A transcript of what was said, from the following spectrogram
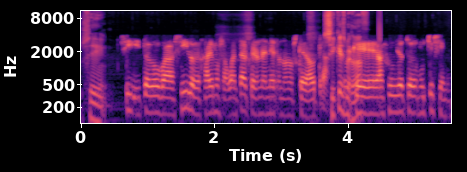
Sí. Si todo va así, lo dejaremos aguantar, pero en enero no nos queda otra. Sí que es verdad. Que ha subido todo muchísimo.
